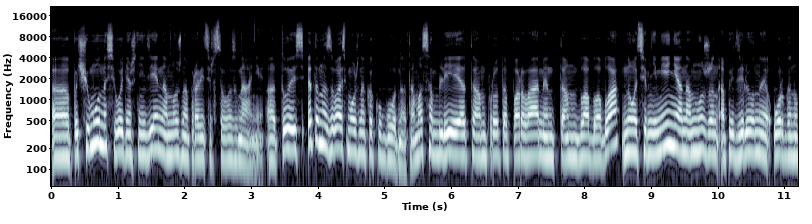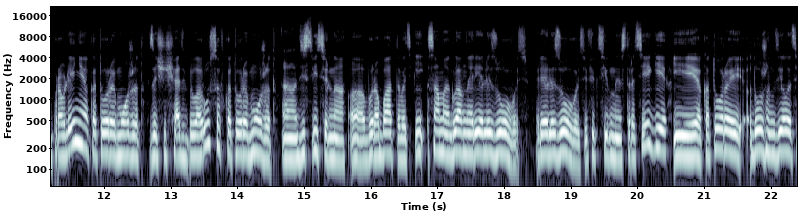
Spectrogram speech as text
Э, почему на сегодняшний день нам нужно правительство в изгнании? Э, то есть это называть можно как угодно, там ассамблея, там протопарламент, там бла-бла-бла, но тем не менее нам нужен определенный орган управления, который может защищать белорусов, который может э, действительно вырабатывать и самое главное реализовывать, реализовывать эффективные стратегии и который должен делать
